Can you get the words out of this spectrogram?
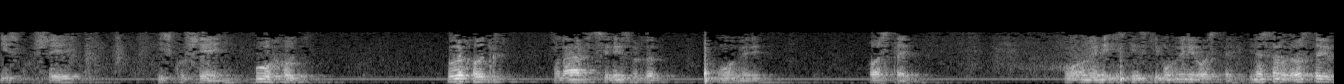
Iskušenje. Iskušenje. Uhod. Uhod. Munafici nizvrdo mu'mini ostaju. Mu'mini, istinski mu'mini ostaju. I ne samo da ostaju,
